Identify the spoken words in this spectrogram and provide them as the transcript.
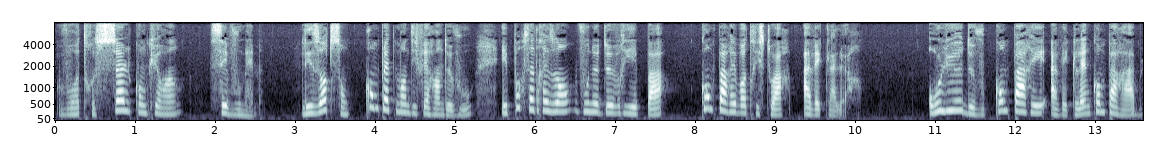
votre seul concurrent, c'est vous-même. Les autres sont complètement différents de vous et pour cette raison, vous ne devriez pas comparer votre histoire avec la leur. Au lieu de vous comparer avec l'incomparable,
